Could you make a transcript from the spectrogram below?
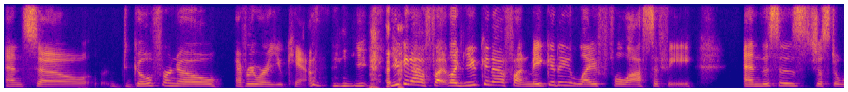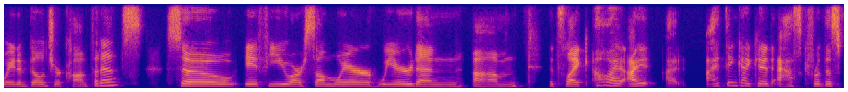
And so go for no everywhere you can. you, you can have fun, like you can have fun, make it a life philosophy. And this is just a way to build your confidence. So if you are somewhere weird and um, it's like, oh, I, I, I think I could ask for this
